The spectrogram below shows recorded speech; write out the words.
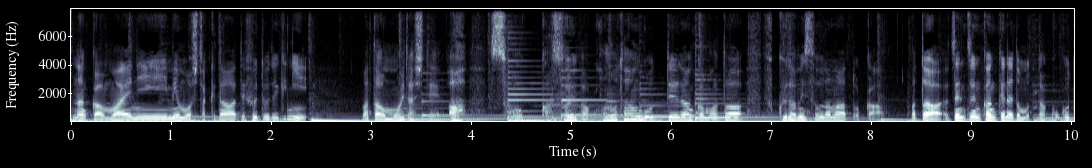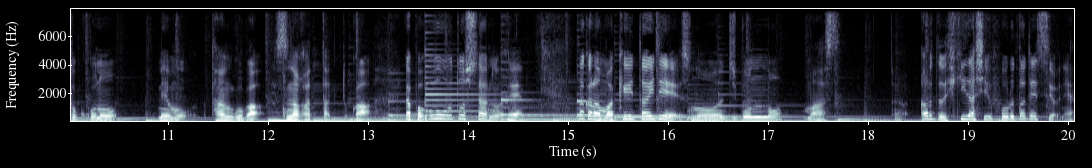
なんか前にメモしたっけなってふっと時にまた思い出してあそっかそういえばこの単語ってなんかまた膨らみそうだなとかまた全然関係ないと思ったらこことここのメモ単語がつながったりとかやっぱ応募としてあるのでだからまあ携帯でその自分のまあある程度引き出しフォルダですよね。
